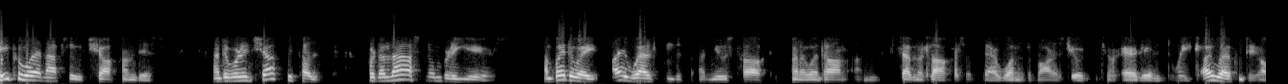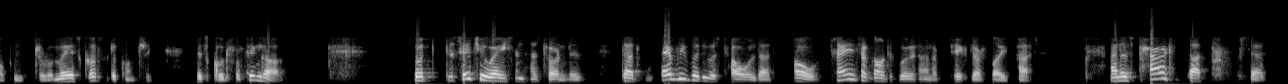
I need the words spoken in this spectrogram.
People were in absolute shock on this, and they were in shock because for the last number of years, and by the way, I welcomed this on News Talk when I went on on seven o'clock or something there, one of the mornings during, during earlier in the week. I welcome to open the runway. It's good for the country. It's good for Fingal. But the situation has turned is that everybody was told that, oh, trains are going to go on a particular flight path. And as part of that process,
